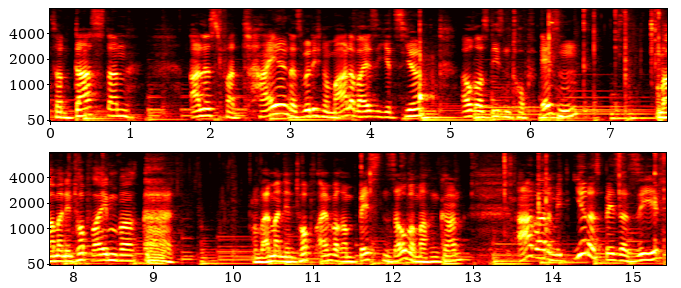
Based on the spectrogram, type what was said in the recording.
So, das dann alles verteilen. Das würde ich normalerweise jetzt hier auch aus diesem Topf essen, weil man den Topf einfach, äh, weil man den Topf einfach am besten sauber machen kann. Aber damit ihr das besser seht,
